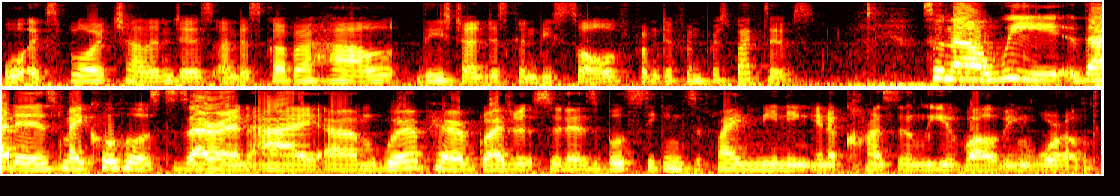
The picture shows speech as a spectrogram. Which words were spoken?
We'll explore challenges and discover how these challenges can be solved from different perspectives. So now we, that is my co-host Zara and I, um, we're a pair of graduate students, both seeking to find meaning in a constantly evolving world.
